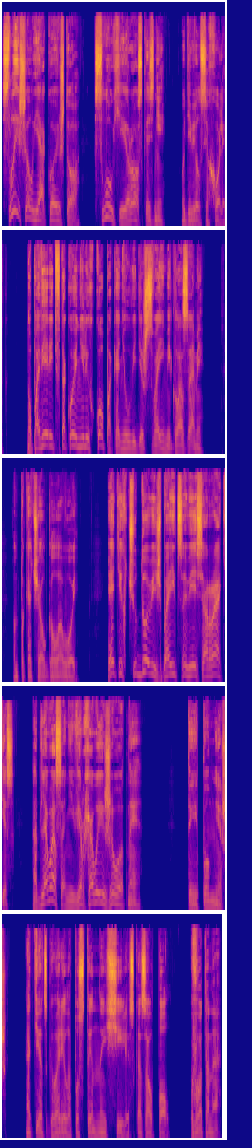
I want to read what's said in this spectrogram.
«Слышал я кое-что, слухи и росказни», — удивился Холик. «Но поверить в такое нелегко, пока не увидишь своими глазами». Он покачал головой. «Этих чудовищ боится весь Аракис, а для вас они верховые животные. «Ты помнишь?» — отец говорил о пустынной силе, — сказал Пол. «Вот она.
